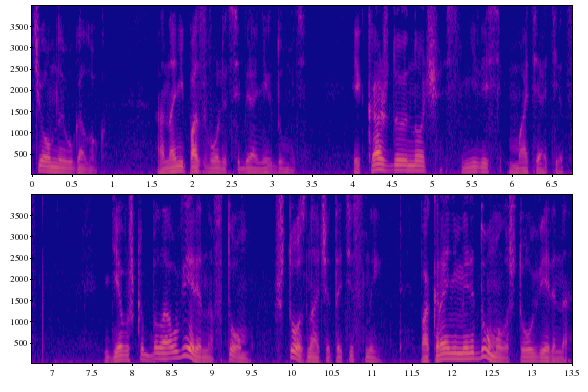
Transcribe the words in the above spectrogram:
темный уголок. Она не позволит себе о них думать. И каждую ночь снились мать и отец. Девушка была уверена в том, что значат эти сны. По крайней мере, думала, что уверена.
